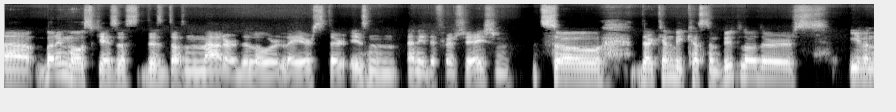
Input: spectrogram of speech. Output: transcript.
Uh, but in most cases, this doesn't matter. The lower layers, there isn't any differentiation. So there can be custom bootloaders, even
